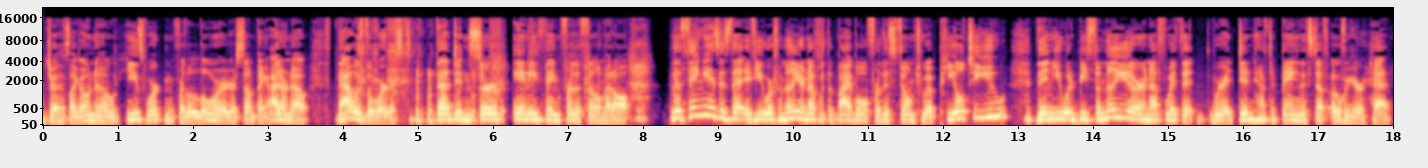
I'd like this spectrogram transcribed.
Joseph's like, Oh no, he's working for the Lord or something. I don't know. That was the worst. that didn't serve anything for the film at all the thing is, is that if you were familiar enough with the Bible for this film to appeal to you, then you would be familiar enough with it where it didn't have to bang this stuff over your head.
